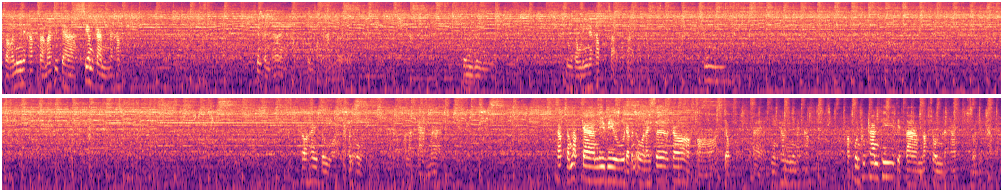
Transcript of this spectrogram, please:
สองอันนี้นะครับสามารถที่จะเชื่อมกันนะครับ เชื่อมกันได้นะครับเป็นสองอันเลยจะมีรูรูตรงนี้นะครับใส่เข้าไปก็ให้ตัวแอปเปิลโอนะครับอลังการมาก ครับสำหรับการรีวิว w o l i z e r ก็ขอจบแต่เพียงเท่านี้นะครับ ขอบคุณทุกท่านที่ติดตามรับชมนะครับ สวัสดีครับ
